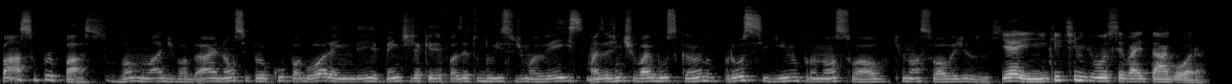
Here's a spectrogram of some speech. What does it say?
passo por passo. Vamos lá devagar, não se preocupa agora em de repente já querer fazer tudo isso de uma vez, mas a gente vai buscando, prosseguindo pro nosso alvo, que o nosso alvo é Jesus. E aí, em que time que você vai estar agora?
